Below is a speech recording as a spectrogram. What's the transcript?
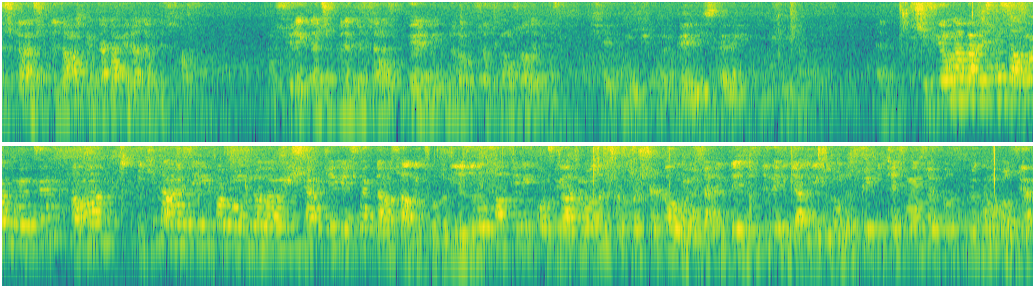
Açık alan çıktığı zaman tekrardan veri alabilirsiniz. Sürekli açık bırakırsanız böyle bir durum söz konusu olabilir. Şey mümkün mü? Veri istemek mümkün mü? Yani Şifyonla haberleşme sağlamak mümkün ama iki tane seri port modu olan bir işlemciye geçmek daha sağlıklı olur. Yazılımsal seri port uyarlamaları çok başarılı olmuyor. Özellikle hızlı veri geldiği durumda sürekli kesmeye sebep olup programı bozuyor.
